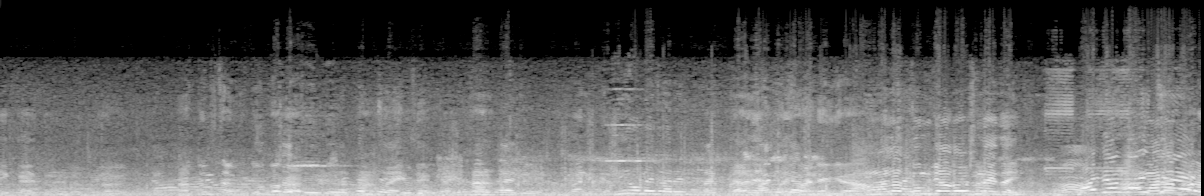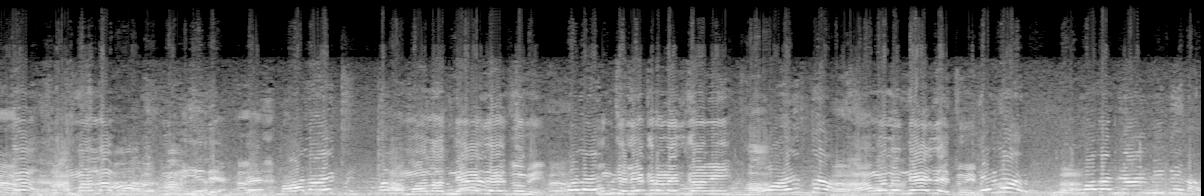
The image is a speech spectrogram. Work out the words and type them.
ठीक आहे तुम्हाला. हा, तुमचा व्हिडिओ बघा. मी उमेदवारी नाही. आम्हाला तुमच्या रोष नाही जाईल माझ्यावर आम्हाला. फक्त आम्हाला तुम्ही हे द्या. मला एक मिनिट तुम्हाला आम्हाला न्याय द्या तुम्ही. तुमचे लेकर नाहीत का आम्ही? हो, आहेत ना. आम्हाला न्याय द्या तुम्ही. देणार. तुम्हाला न्याय मी देणार.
